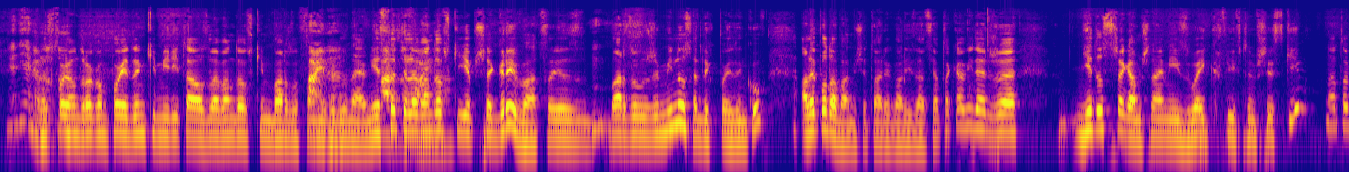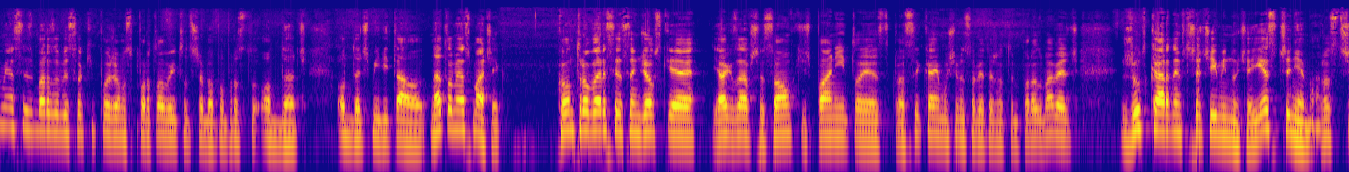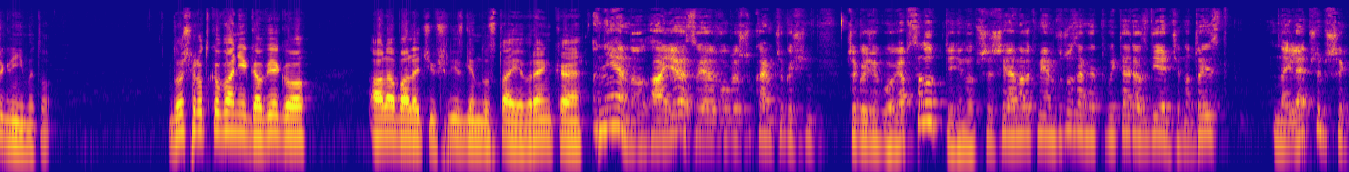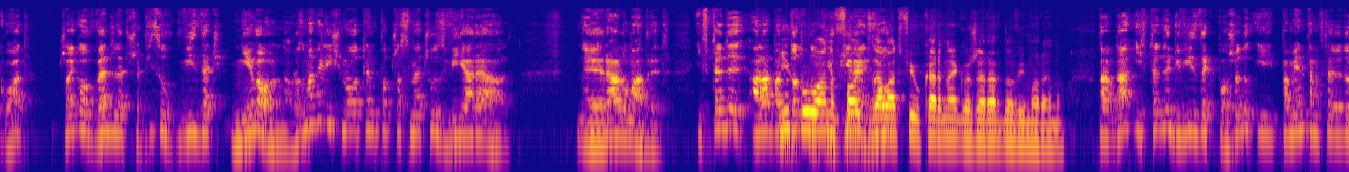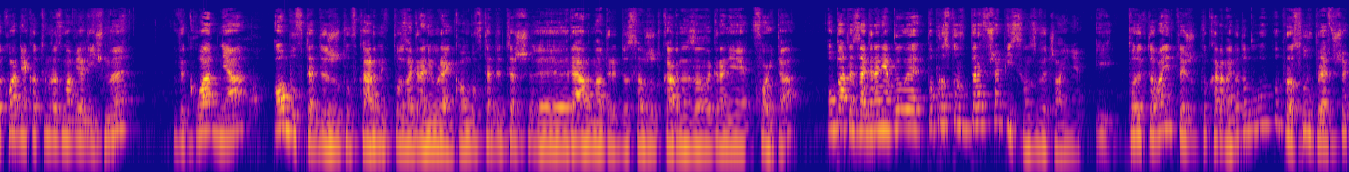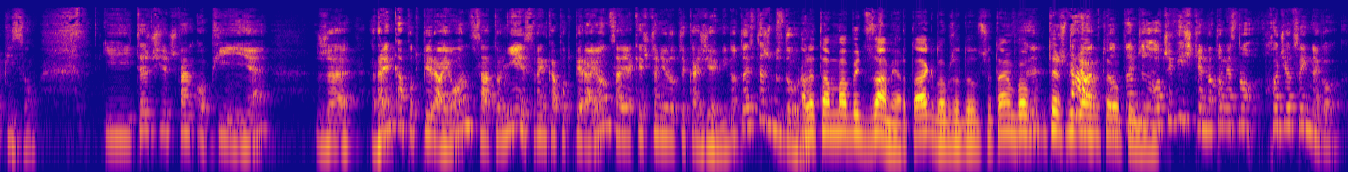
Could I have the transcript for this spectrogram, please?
ja nie wiem. Ale no to... swoją drogą pojedynki Militao z Lewandowskim bardzo fajnie Fajne, wyglądają. Niestety Lewandowski je przegrywa, co jest bardzo dużym minusem tych pojedynków, ale podoba mi się ta rywalizacja. Taka widać, że nie dostrzegam przynajmniej złej krwi w tym wszystkim, natomiast jest bardzo wysoki poziom sportowy i to trzeba po prostu oddać, oddać Militao. Natomiast Maciek, kontrowersje sędziowskie jak zawsze są w Hiszpanii, to jest klasyka i musimy sobie też o tym porozmawiać. Rzut karny w trzeciej minucie, jest czy nie ma? Rozstrzygnijmy to. Dośrodkowanie Gawiego, Alaba leci w ślizgiem, dostaje w rękę. Nie no, a jest, ja w ogóle szukałem czegoś, czegoś w głowie. Absolutnie nie, no przecież ja nawet miałem wrzucać na Twittera zdjęcie. No to jest najlepszy przykład, czego wedle przepisów gwizdać nie wolno. Rozmawialiśmy o tym podczas meczu z Villarreal, e, Realu Madryt. I wtedy Alaba I dotknął Juan piłki ręką, załatwił karnego Gerardowi Moreno. prawda? I wtedy gwizdek poszedł i pamiętam wtedy dokładnie, jak o tym rozmawialiśmy, wykładnia obu wtedy rzutów karnych po zagraniu ręką, bo wtedy też e, Real Madryt dostał rzut karny za zagranie Foyta. Oba te zagrania były po prostu wbrew przepisom zwyczajnie. I podyktowanie tutaj rzutu karnego to było po prostu wbrew przepisom. I też dzisiaj czytałem opinię, że ręka podpierająca to nie jest ręka podpierająca, jak jeszcze nie dotyka ziemi. No to jest też bzdura. Ale tam ma być zamiar, tak? Dobrze doczytałem, bo Y, też tak, widziałem opinie. To, to, oczywiście, natomiast no, chodzi o co innego.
